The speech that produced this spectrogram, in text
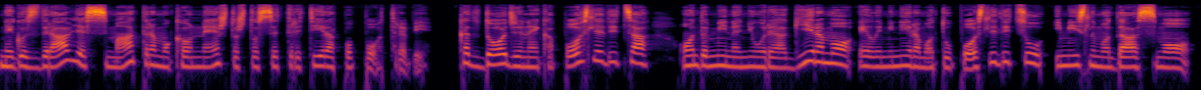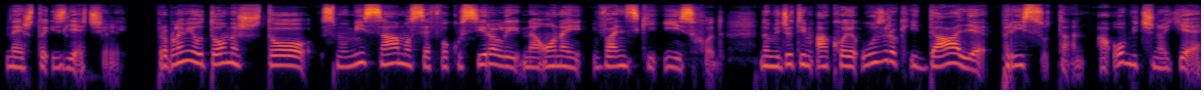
nego zdravlje smatramo kao nešto što se tretira po potrebi. Kad dođe neka posljedica, onda mi na nju reagiramo, eliminiramo tu posljedicu i mislimo da smo nešto izlječili. Problem je u tome što smo mi samo se fokusirali na onaj vanjski ishod. No međutim, ako je uzrok i dalje prisutan, a obično je,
